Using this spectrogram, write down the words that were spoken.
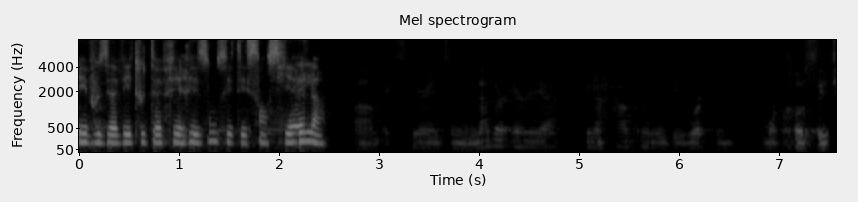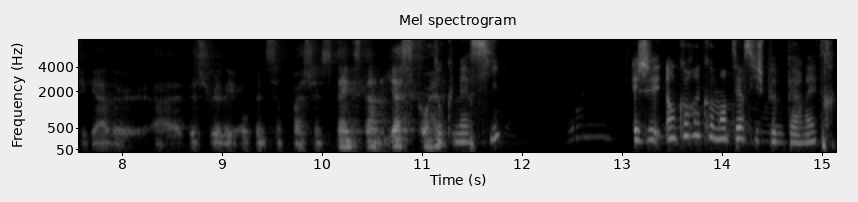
Et vous avez tout à fait raison, c'est essentiel. Donc, merci. Et j'ai encore un commentaire, si je peux me permettre.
